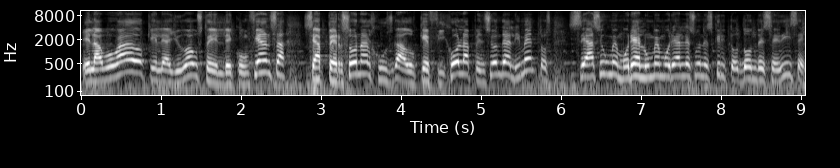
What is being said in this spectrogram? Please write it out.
El abogado que le ayudó a usted, el de confianza, se apersona al juzgado que fijó la pensión de alimentos. Se hace un memorial. Un memorial es un escrito donde se dice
